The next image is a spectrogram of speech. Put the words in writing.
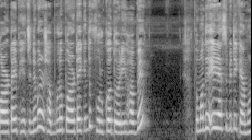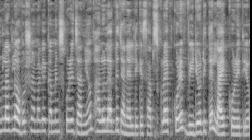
পরোটাই ভেজে নেব আর সবগুলো পরোটাই কিন্তু ফুলকো তৈরি হবে। তোমাদের এই রেসিপিটি কেমন লাগল অবশ্যই আমাকে কমেন্টস করে জানিও। ভালো লাগলে চ্যানেলটিকে সাবস্ক্রাইব করে ভিডিওটিতে লাইক করে দিও।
